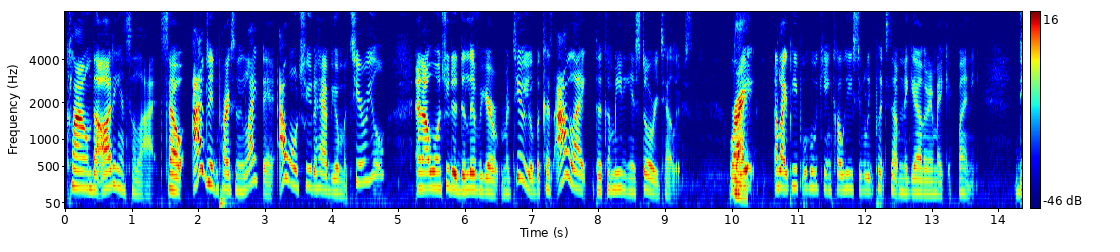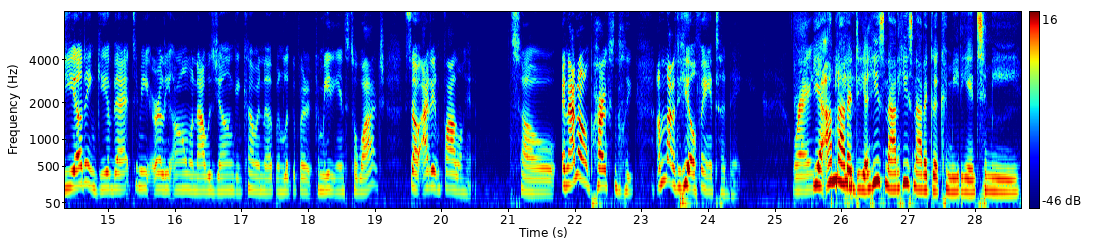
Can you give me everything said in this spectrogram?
clowned the audience a lot. So I didn't personally like that. I want you to have your material, and I want you to deliver your material because I like the comedian storytellers, right? right. I like people who can cohesively put something together and make it funny. DL didn't give that to me early on when I was young and coming up and looking for comedians to watch. So I didn't follow him. So, and I don't personally, I'm not a DL fan today. Right? Yeah, I'm not a DL. He's not he's not a good comedian to me.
